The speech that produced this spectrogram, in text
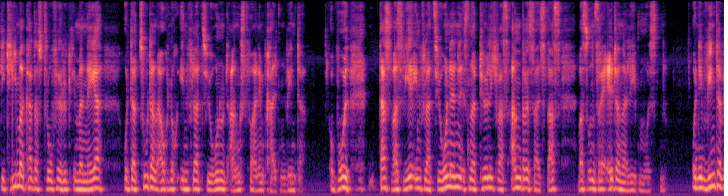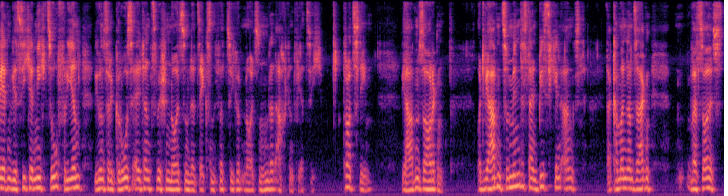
die Klimakatastrophe rückt immer näher und dazu dann auch noch Inflation und Angst vor einem kalten Winter. Obwohl das, was wir Inflation nennen, ist natürlich was anderes als das, was unsere Eltern erleben mussten. Und im Winter werden wir sicher nicht so frieren wie unsere Großeltern zwischen 1946 und 1948. Trotzdem, wir haben Sorgen und wir haben zumindest ein bisschen Angst. Da kann man dann sagen, was soll's?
